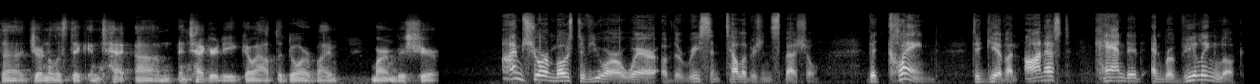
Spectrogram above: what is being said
the journalistic inte- um, integrity go out the door by Martin Bashir. I'm sure most of you are aware of the recent television special that claimed to give an honest, candid, and revealing look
